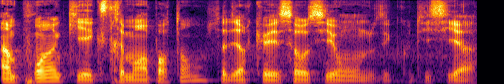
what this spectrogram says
un point qui est extrêmement important, c'est-à-dire que et ça aussi, on nous écoute ici à,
